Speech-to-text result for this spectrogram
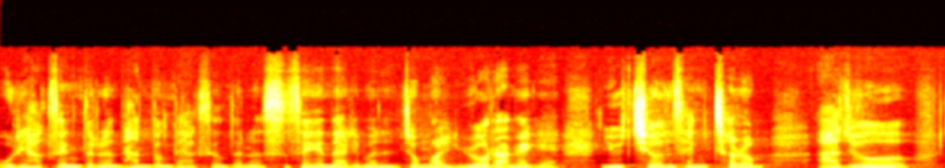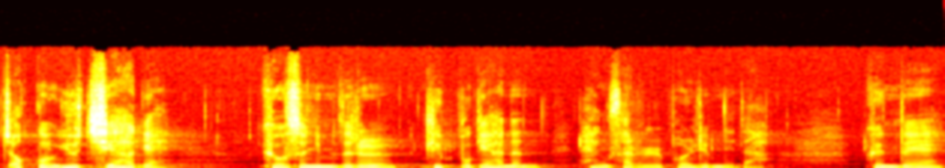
우리 학생들은 한동대 학생들은 스승의 날이면 정말 요란하게 유치원생처럼 아주 조금 유치하게 교수님들을 기쁘게 하는 행사를 벌립니다. 근데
